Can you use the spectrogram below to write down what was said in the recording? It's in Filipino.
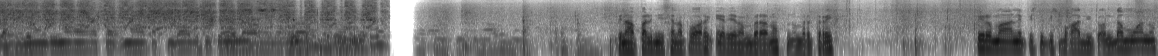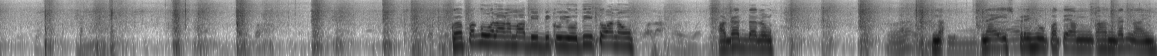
Laro nang hindi nakakatdaw ko si Colvin. Pinapalinisan na po ang area number ano, number 3. Pero manipis-nipis baka dito ang damo ano. Kaya pag wala na mabibikuyo dito ano, agad ano, na, na-spray ho pati ang kahanggan na eh.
